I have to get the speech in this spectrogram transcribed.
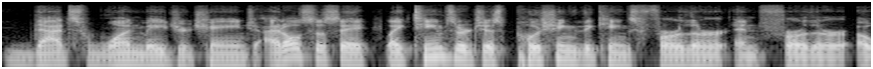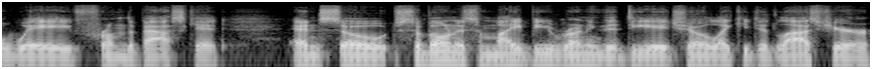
that's one major change. I'd also say like teams are just pushing the Kings further and further away from the basket. And so Sabonis might be running the DHO like he did last year,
